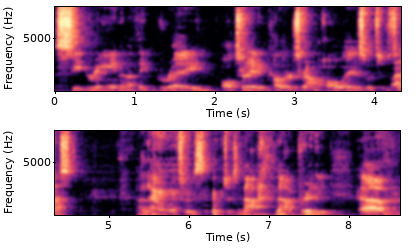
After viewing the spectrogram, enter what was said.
sea green, and I think gray, alternating colors around the hallways, which was wow. just, I know, which was which was not not pretty. Um,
